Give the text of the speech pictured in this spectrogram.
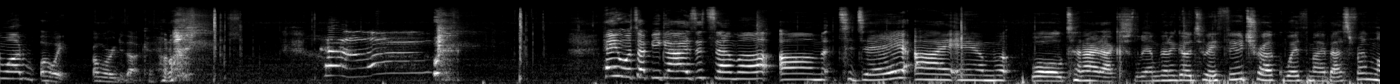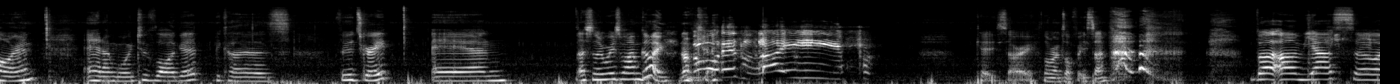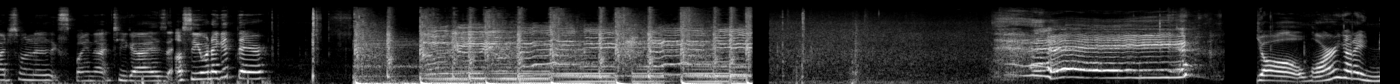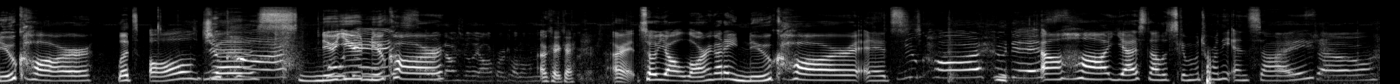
everyone. Oh wait, I'm already do that. Okay, hold on. Hello. hey, what's up, you guys? It's Emma. Um, today I am well tonight actually. I'm gonna go to a food truck with my best friend Lauren, and I'm going to vlog it because food's great, and that's the only reason why I'm going. No, I'm No, kidding. life. Okay, sorry. Lauren's on FaceTime. but um yeah, so I just wanted to explain that to you guys. I'll see you when I get there. Hey! Y'all, Lauren got a new car. Let's all just new you, new car. That was really awkward. Hold on. Okay, okay. All right. So y'all, Lauren got a new car and it's New car. Who did? uh-huh, yes. Now let's give him a tour on the inside. So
